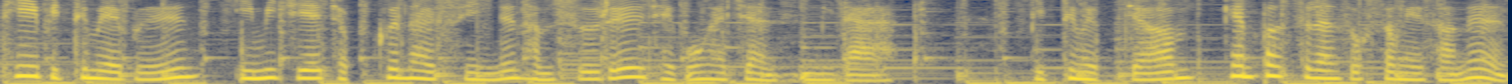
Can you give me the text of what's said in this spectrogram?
T 비트맵은 이미지에 접근할 수 있는 함수를 제공하지 않습니다. 비트맵.점 캠퍼스란 속성에서는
